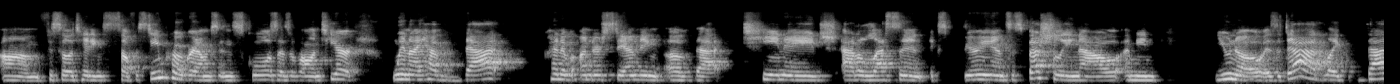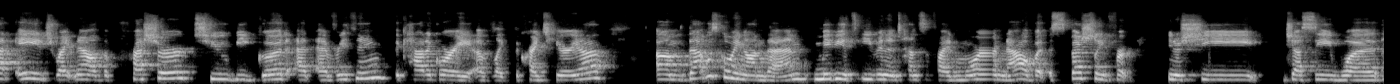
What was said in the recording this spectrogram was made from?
Um, facilitating self-esteem programs in schools as a volunteer. When I have that kind of understanding of that teenage, adolescent experience, especially now, I mean, you know, as a dad, like that age right now, the pressure to be good at everything, the category of like the criteria um, that was going on then. Maybe it's even intensified more now, but especially for you know, she Jessie was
